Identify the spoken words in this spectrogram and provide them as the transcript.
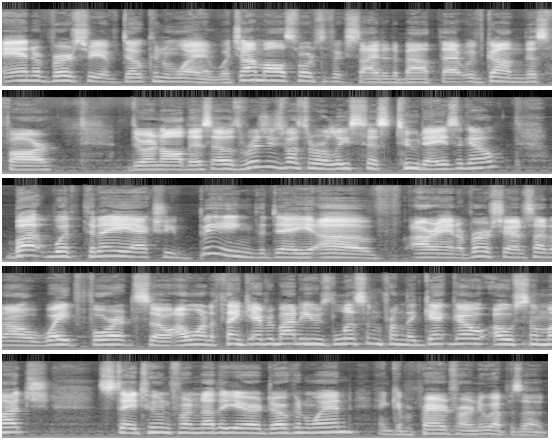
anniversary of Dokkan When, which I'm all sorts of excited about that. We've gone this far during all this. I was originally supposed to release this two days ago, but with today actually being the day of our anniversary, I decided I'll wait for it. So I want to thank everybody who's listened from the get go oh so much. Stay tuned for another year of Dokkan When and get prepared for a new episode.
